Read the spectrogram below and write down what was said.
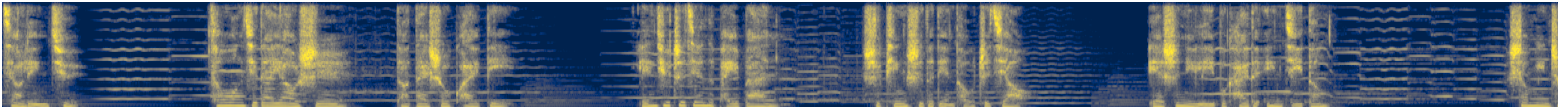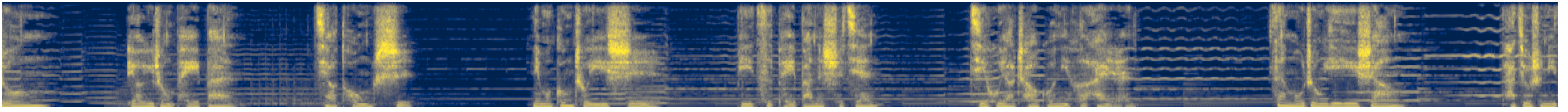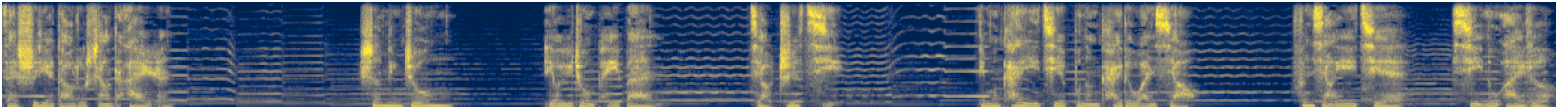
叫邻居。从忘记带钥匙到代收快递，邻居之间的陪伴。是平时的点头之交，也是你离不开的应急灯。生命中有一种陪伴，叫同事。你们共处一室，彼此陪伴的时间，几乎要超过你和爱人。在某种意义上，他就是你在事业道路上的爱人。生命中有一种陪伴。叫知己，你们开一切不能开的玩笑，分享一切喜怒哀乐，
